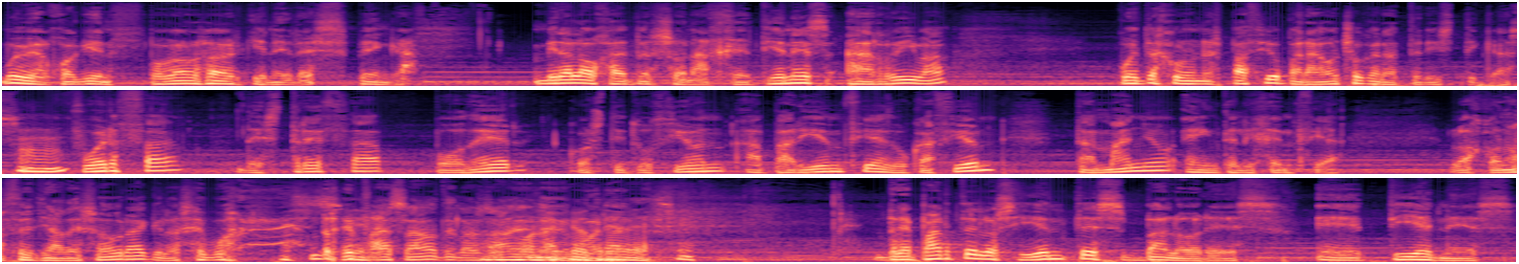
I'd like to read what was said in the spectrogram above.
Muy bien, Joaquín, pues vamos a ver quién eres. Venga, mira la hoja de personaje. Tienes arriba, cuentas con un espacio para ocho características. Fuerza, destreza, poder, constitución, apariencia, educación, tamaño e inteligencia. Los conoces ya de sobra, que los hemos repasado, te los sabes de. Reparte los siguientes valores. Eh, tienes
